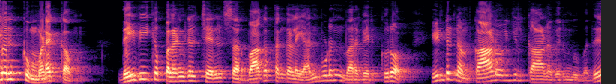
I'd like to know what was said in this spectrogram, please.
அனைவருக்கும் வணக்கம். தெய்வீக பலன்கள் சேனல் சார்பாக தங்களை அன்புடன் வரவேற்கிறோம். இன்று நம் காணொலியில் காண விரும்புவது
